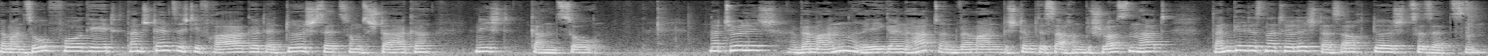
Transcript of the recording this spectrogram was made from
Wenn man so vorgeht, dann stellt sich die Frage der Durchsetzungsstärke nicht ganz so. Natürlich, wenn man Regeln hat und wenn man bestimmte Sachen beschlossen hat, dann gilt es natürlich, das auch durchzusetzen.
